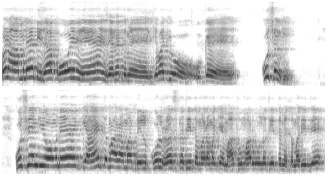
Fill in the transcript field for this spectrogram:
પણ અમને બીજા કોઈને જેને તમે કેવા કહો કે કુસંગી. કુસંગીઓને ક્યાંય તમારામાં બિલકુલ રસ નથી, તમારામાં ક્યાંય માથું મારવું નથી. તમે તમારી રીતે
